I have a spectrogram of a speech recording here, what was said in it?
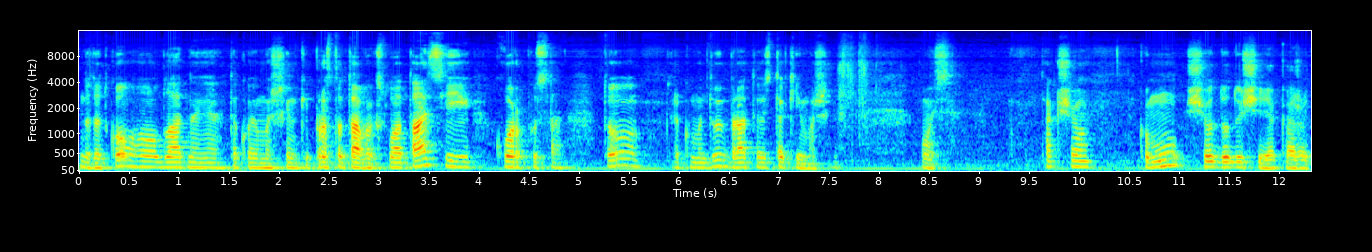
додаткового обладнання такої машинки, простота в експлуатації корпуса, то рекомендую брати ось такі машини. Ось. Так що, кому що до душі, як кажуть.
